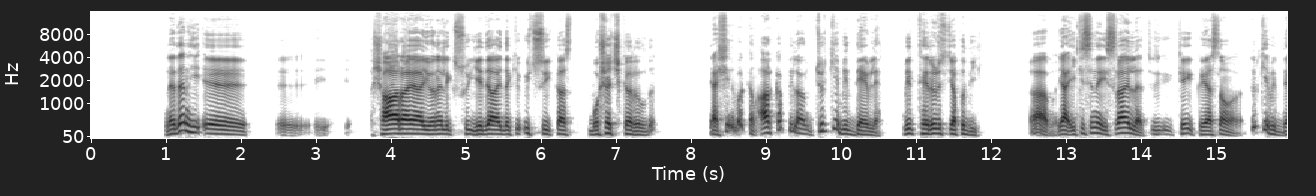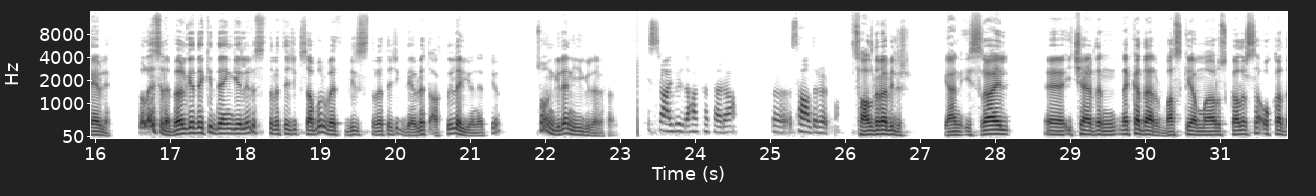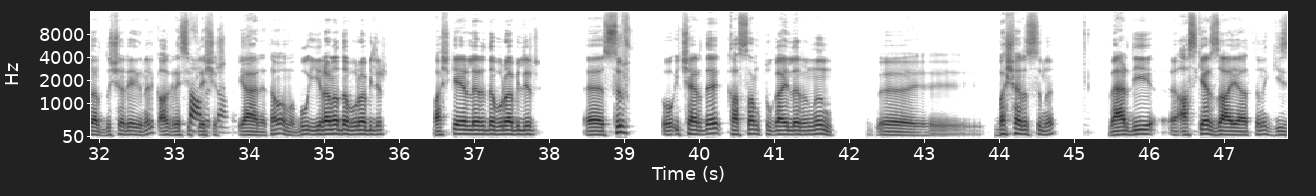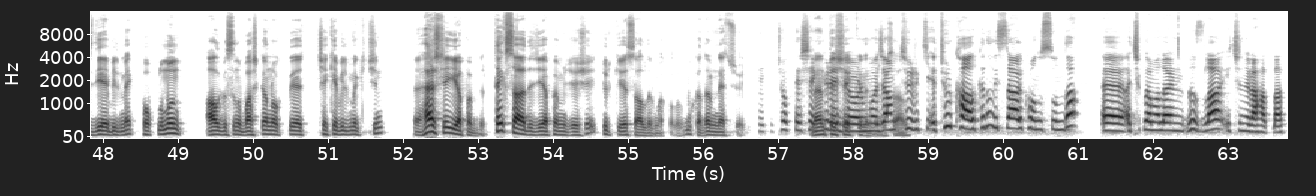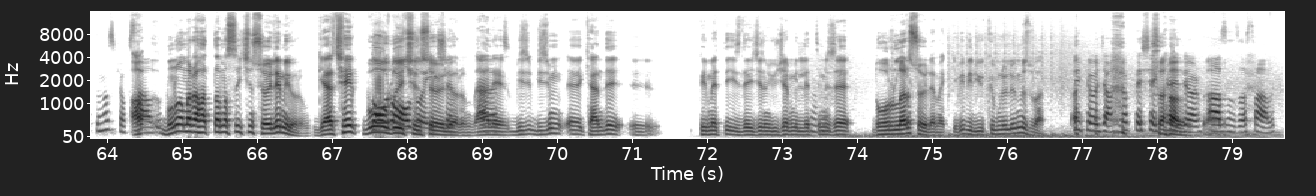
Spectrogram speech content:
Neden e, e, Şara'ya yönelik su 7 aydaki 3 suikast boşa çıkarıldı? Ya şimdi bakın arka plan Türkiye bir devlet. Bir terörist yapı değil. Tamam mı? Ya ikisini İsrail'le şey kıyaslama. Türkiye bir devlet. Dolayısıyla bölgedeki dengeleri stratejik sabır ve bir stratejik devlet aklıyla yönetiyor. Son gülen iyi güler efendim. İsrail bir daha Katar'a saldırır mı? Saldırabilir. Yani İsrail e, içeride ne kadar baskıya maruz kalırsa o kadar dışarıya yönelik agresifleşir. Yani tamam mı? Bu İran'a da vurabilir. Başka yerlere de vurabilir. E, sırf o içeride Kassam Tugaylarının e, başarısını, verdiği e, asker zayiatını gizleyebilmek, toplumun algısını başka noktaya çekebilmek için e, her şeyi yapabilir. Tek sadece yapamayacağı şey Türkiye'ye saldırmak olur. Bu kadar net söyleyeyim. Peki çok teşekkür, teşekkür ediyorum ederim, hocam. olun. Türkiye Türk halkının İsrail konusunda e, açıklamalarınızla içini rahatlattınız. Çok sağ olun. Bunu ama rahatlaması için söylemiyorum. Gerçek bu Doğru olduğu için olduğu için, söylüyorum. Yani evet. biz, bizim e, kendi e, kıymetli izleyicinin yüce milletimize doğruları söylemek gibi bir yükümlülüğümüz var. Peki hocam çok teşekkür Sağ ediyorum. olun. Ağzınıza sağlık.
